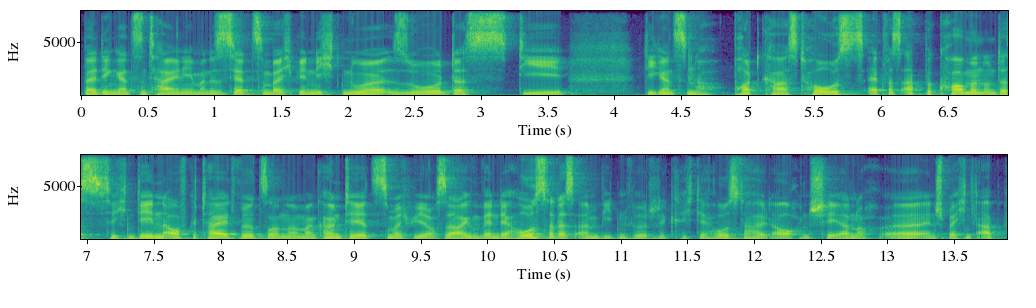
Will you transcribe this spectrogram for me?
bei den ganzen Teilnehmern. Es ist ja zum Beispiel nicht nur so, dass die die ganzen Podcast-Hosts etwas abbekommen und das zwischen denen aufgeteilt wird, sondern man könnte jetzt zum Beispiel auch sagen, wenn der Hoster das anbieten würde, dann kriegt der Hoster halt auch einen Share noch äh, entsprechend ab.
